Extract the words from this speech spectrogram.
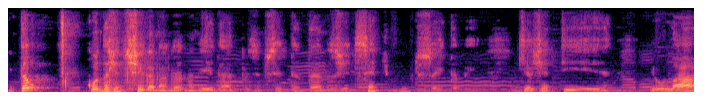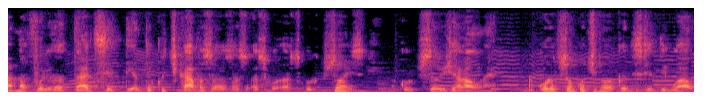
Então, quando a gente chega na, na, minha idade, por exemplo, 70 anos, a gente sente muito isso aí também. Que a gente. Eu lá na Folha da Tarde, 70, eu criticava as, as, as, as corrupções, a corrupção em geral, né? A corrupção continua acontecendo igual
